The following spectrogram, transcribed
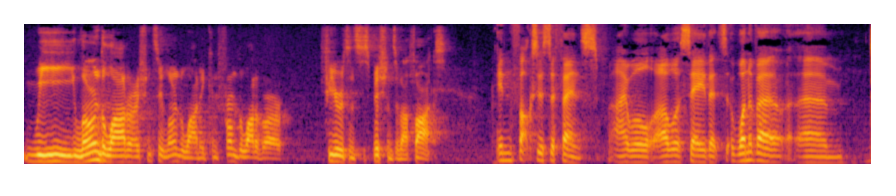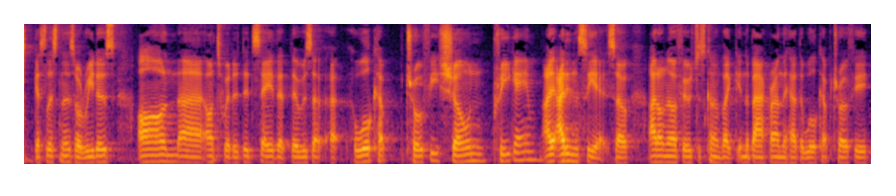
we learned a lot, or I shouldn't say learned a lot, it confirmed a lot of our fears and suspicions about Fox. In Fox's defense, I will I will say that one of our um, listeners or readers on uh, on Twitter did say that there was a, a World Cup trophy shown pre-game. I, I, didn't see it, so I don't know if it was just kind of like in the background they had the World Cup trophy.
